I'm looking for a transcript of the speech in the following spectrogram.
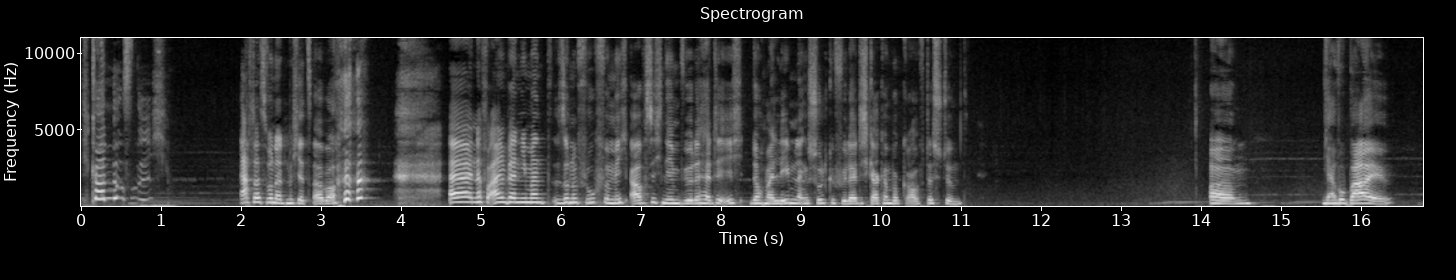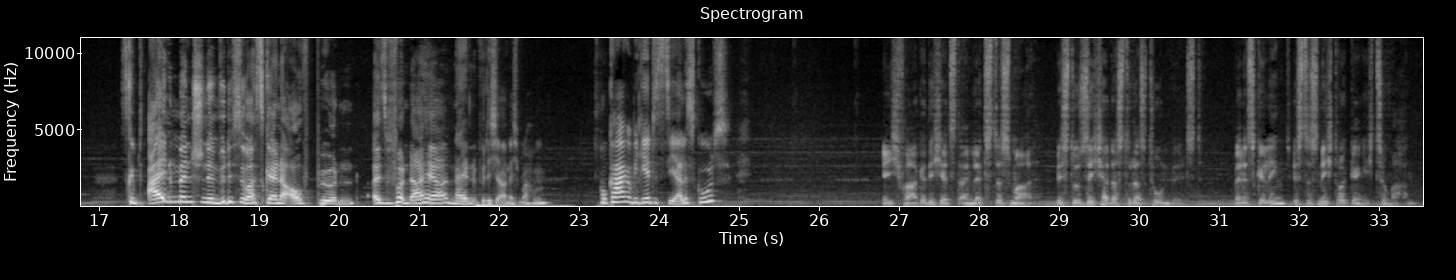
Ich kann das nicht. Ach, das wundert mich jetzt aber. äh, na, vor allem, wenn jemand so einen Fluch für mich auf sich nehmen würde, hätte ich doch mein Leben lang Schuldgefühl, hätte ich gar keinen Bock drauf. Das stimmt. Ähm, ja, wobei, es gibt einen Menschen, dem würde ich sowas gerne aufbürden. Also von daher, nein, würde ich auch nicht machen. Hokage, wie geht es dir? Alles gut? Ich frage dich jetzt ein letztes Mal. Bist du sicher, dass du das tun willst? Wenn es gelingt, ist es nicht rückgängig zu machen.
